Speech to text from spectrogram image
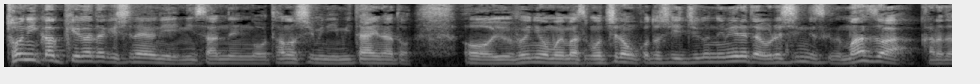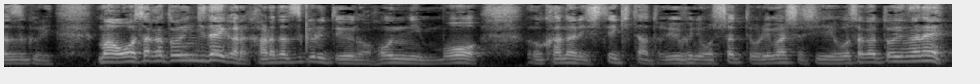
とにかく怪我だけしないように、2、3年後を楽しみに見たいなというふうに思います。もちろん今年一軍で見れたら嬉しいんですけど、まずは体作り。まあ大阪桐蔭時代から体作りというのは本人もかなりしてきたというふうにおっしゃっておりましたし、大阪桐蔭がね、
